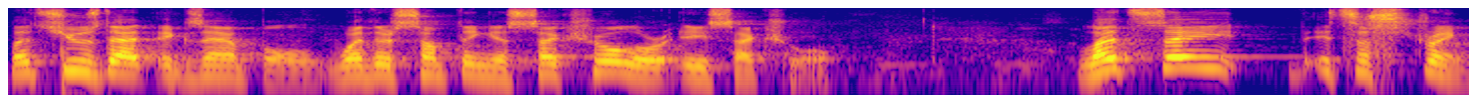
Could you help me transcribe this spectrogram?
let's use that example, whether something is sexual or asexual. Let's say it's a string,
